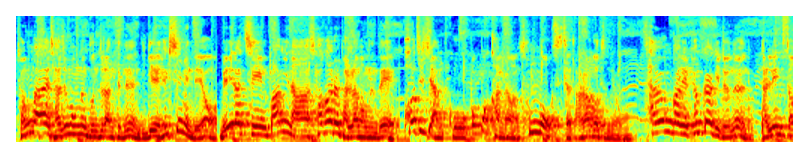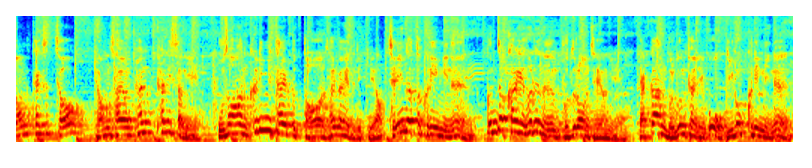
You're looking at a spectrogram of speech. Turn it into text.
정말 자주 먹는 분들한테는 이게 핵심인데요. 매일 아침 빵이나 사과를 발라 먹는데 퍼지지 않고 뻑뻑하면 손목 진짜 나가거든요. 사용감의 평가 기준은 발림성, 텍스처, 병 사용 편, 편의성이에요. 우선 크리미 타입부터 설명해 드릴게요. 제이너터 크리미는 끈적하게 흐르는 부드러운 제형이에요. 약간 묽은 편이고 리고 크리 미는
